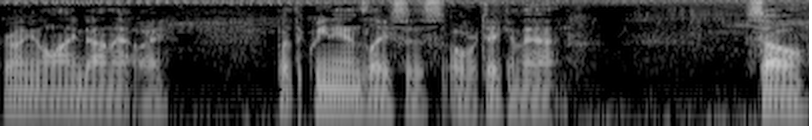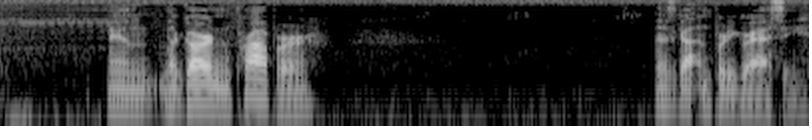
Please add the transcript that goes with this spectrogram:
growing in a line down that way. But the Queen Anne's lace has overtaken that. So, and the garden proper has gotten pretty grassy.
